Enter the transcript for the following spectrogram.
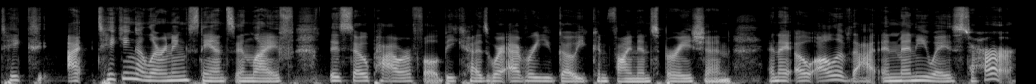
take I, taking a learning stance in life is so powerful because wherever you go, you can find inspiration. And I owe all of that in many ways to her.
